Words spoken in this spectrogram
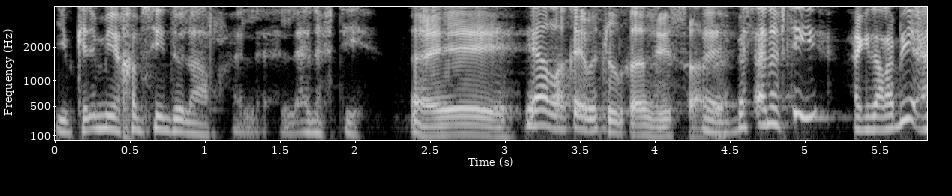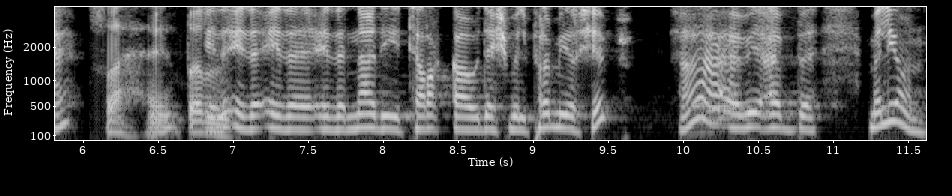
يمكن 150 دولار ال NFT إيه يلا قيمة القميص هذا. بس NFT أقدر أبيعه. صح إذا يضطر إذا إذا إذا النادي ترقى ودش بال Premiership ها ابيعه بمليون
